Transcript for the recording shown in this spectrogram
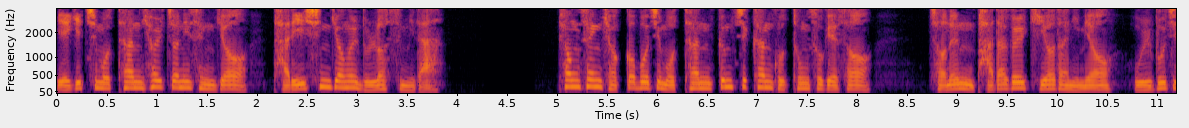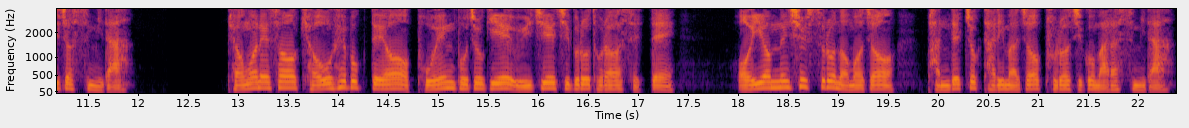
예기치 못한 혈전이 생겨 다리 신경을 눌렀습니다. 평생 겪어보지 못한 끔찍한 고통 속에서 저는 바닥을 기어다니며 울부짖었습니다. 병원에서 겨우 회복되어 보행 보조기의 의지의 집으로 돌아왔을 때 어이없는 실수로 넘어져 반대쪽 다리마저 부러지고 말았습니다.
